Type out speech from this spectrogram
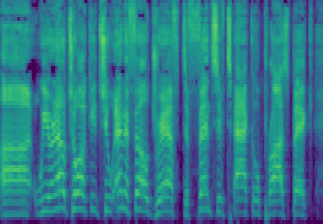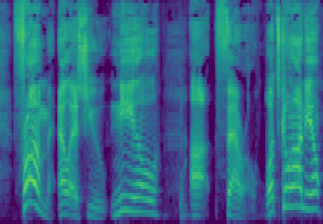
Uh, we are now talking to NFL draft defensive tackle prospect from LSU, Neil uh, Farrell. What's going on, Neil?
